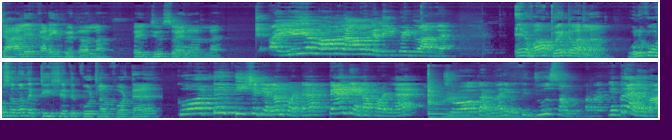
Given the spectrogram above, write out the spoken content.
ஜாலியா கடைக்கு போயிட்டு வரலாம். போய் ஜூஸ் வாங்கிட்டு வரலாம். ஐயோ மாமா நான் நீங்க போயிட்டு வாங்க. ஏ வா போயிட்டு வரலாம். உனக்கு வருஷம் தான் இந்த டிஷர்ட் கோட்லாம் போட்டேன். கோட்டு டிஷர்ட் எல்லாம் போட்டேன். பேண்ட் ஏண்டா போடல? ஜோக்கர் மாதிரி வந்து ஜூஸ் வாங்க போடுறேன் எப்படி வருவா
